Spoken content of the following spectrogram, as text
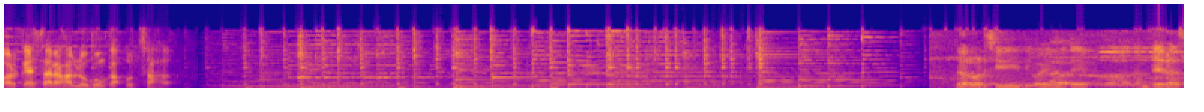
और कैसा रहा लोगों का उत्साह? दरवर्षी दिवाळीमध्ये धनतेरस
